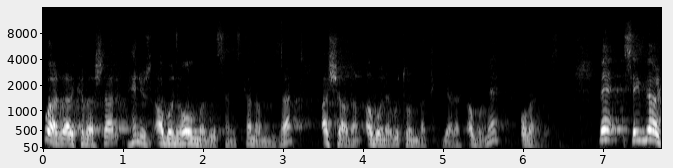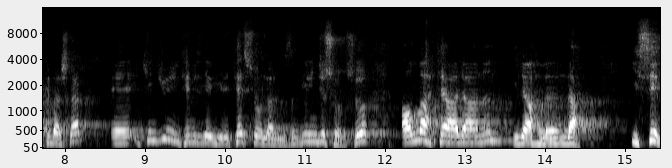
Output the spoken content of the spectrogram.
Bu arada arkadaşlar henüz abone olmadıysanız kanalımıza aşağıdan abone butonuna tıklayarak abone olabilirsiniz. Ve sevgili arkadaşlar e, ikinci ünitemizle ilgili test sorularımızın birinci sorusu Allah Teala'nın ilahlığında isim,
